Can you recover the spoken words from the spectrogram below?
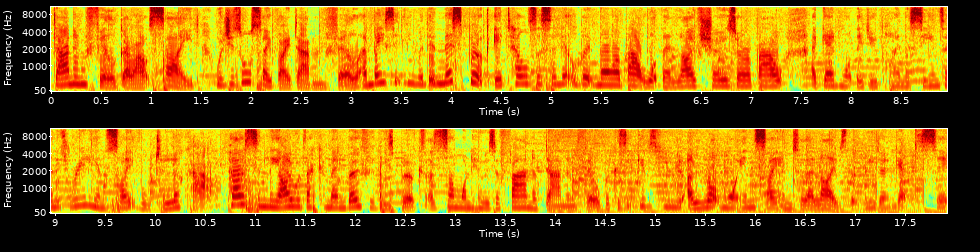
Dan and Phil Go Outside, which is also by Dan and Phil. And basically, within this book, it tells us a little bit more about what their live shows are about, again, what they do behind the scenes, and it's really insightful to look at. Personally, I would recommend both of these books as someone who is a fan of Dan and Phil because it gives you a lot more insight into their lives that we don't get to see.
